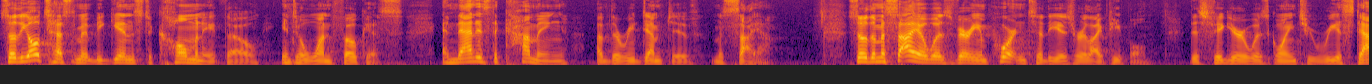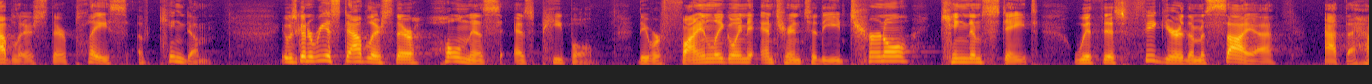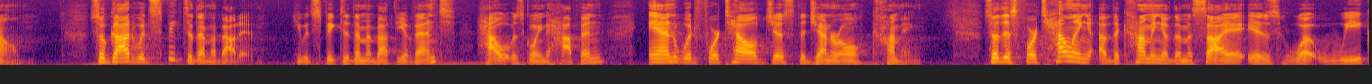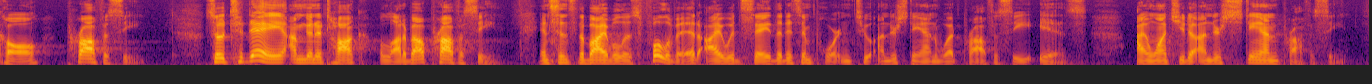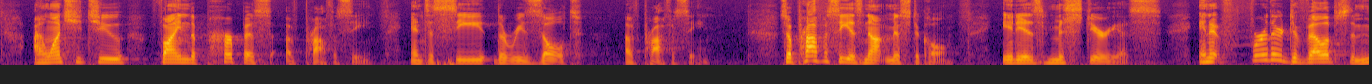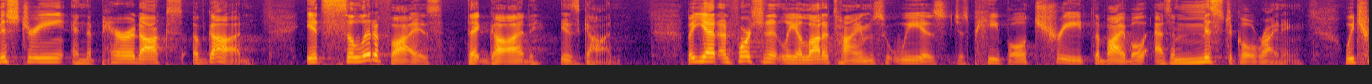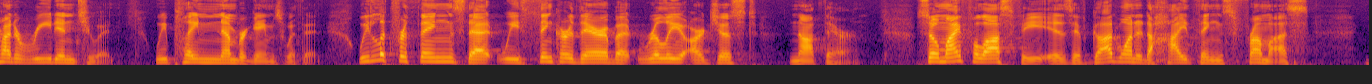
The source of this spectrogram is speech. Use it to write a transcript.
So the Old Testament begins to culminate, though, into one focus, and that is the coming of the redemptive Messiah. So the Messiah was very important to the Israelite people. This figure was going to reestablish their place of kingdom. It was going to reestablish their wholeness as people. They were finally going to enter into the eternal kingdom state with this figure, the Messiah, at the helm. So God would speak to them about it. He would speak to them about the event, how it was going to happen, and would foretell just the general coming. So, this foretelling of the coming of the Messiah is what we call prophecy. So, today I'm going to talk a lot about prophecy. And since the Bible is full of it, I would say that it's important to understand what prophecy is. I want you to understand prophecy. I want you to find the purpose of prophecy and to see the result of prophecy. So, prophecy is not mystical, it is mysterious. And it further develops the mystery and the paradox of God. It solidifies that God is God. But yet, unfortunately, a lot of times we as just people treat the Bible as a mystical writing we try to read into it. We play number games with it. We look for things that we think are there, but really are just not there. So, my philosophy is if God wanted to hide things from us,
